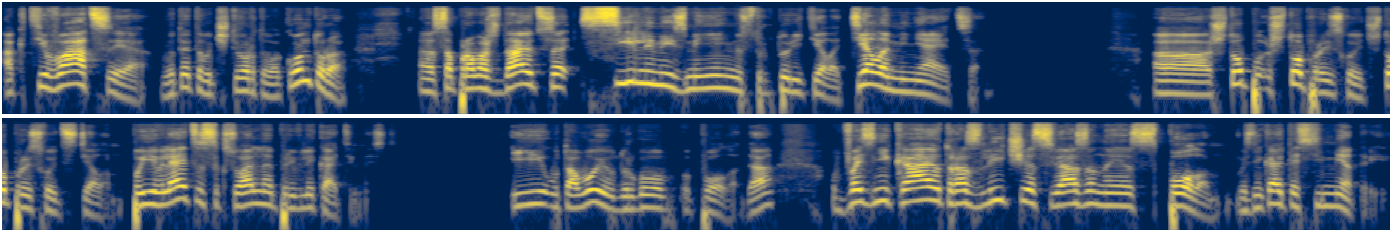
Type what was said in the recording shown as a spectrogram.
активация вот этого четвертого контура э, сопровождаются сильными изменениями в структуре тела. Тело меняется. А, что, что происходит? Что происходит с телом? Появляется сексуальная привлекательность. И у того, и у другого пола. Да? Возникают различия, связанные с полом. Возникают асимметрии.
